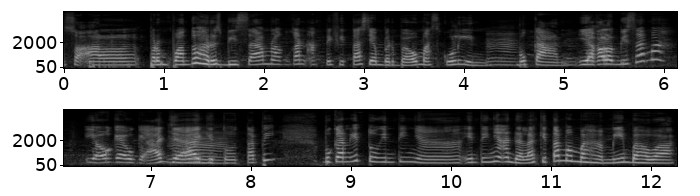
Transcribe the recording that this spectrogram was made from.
soal perempuan tuh harus bisa melakukan aktivitas yang berbau maskulin Mm. bukan ya kalau bisa mah ya oke oke aja Mm. gitu tapi bukan itu intinya intinya adalah kita memahami bahwa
